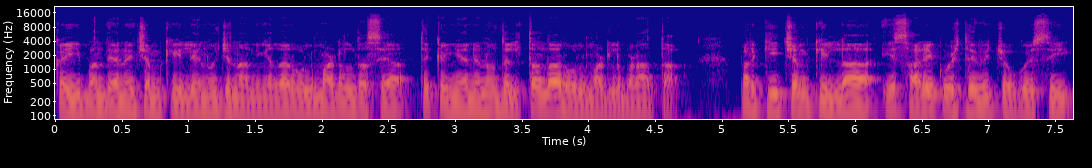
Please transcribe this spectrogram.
ਕਈ ਬੰਦਿਆਂ ਨੇ ਚਮਕੀਲੇ ਨੂੰ ਜਨਾਨੀਆਂ ਦਾ ਰੋਲ ਮਾਡਲ ਦੱਸਿਆ ਤੇ ਕਈਆਂ ਨੇ ਉਹਨੂੰ ਦਲਿਤਾਂ ਦਾ ਰੋਲ ਮਾਡਲ ਬਣਾਤਾ। ਪਰ ਕੀ ਚਮਕੀਲਾ ਇਹ ਸਾਰੇ ਕੁਝ ਦੇ ਵਿੱਚੋਂ ਕੋਈ ਸੀ?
